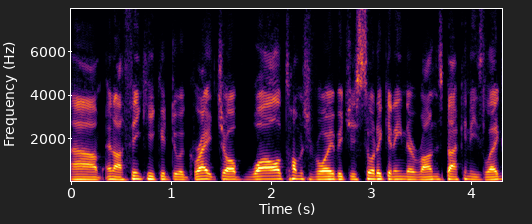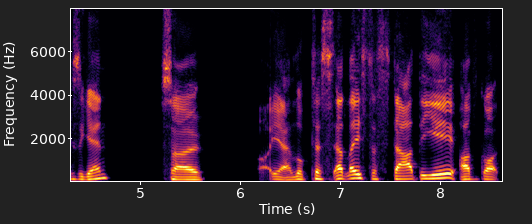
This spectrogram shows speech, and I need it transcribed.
Um, and I think he could do a great job while Tom Trbojevic is sort of getting the runs back in his legs again. So, uh, yeah, look, to at least to start the year, I've got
